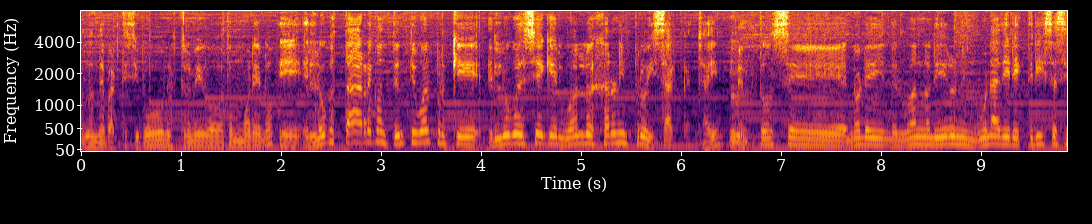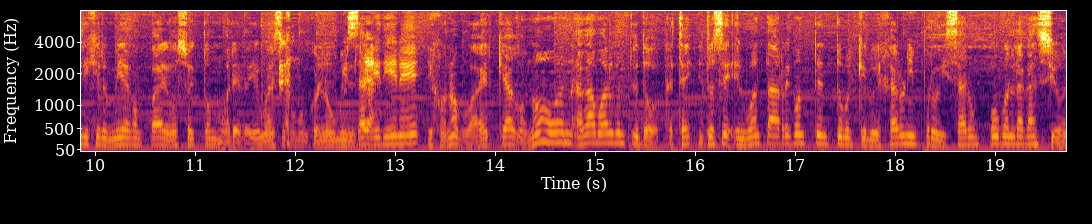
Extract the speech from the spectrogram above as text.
donde participó nuestro amigo Tom Moreno, eh, el loco estaba re contento igual porque el loco decía que el weón lo dejaron improvisar, ¿cachai? Mm. Entonces, no le, el weón no le dieron ninguna directriz, así le dijeron, mira, compadre, vos soy Tom Moreno. Y el weón, así como con la humildad O sea. que tiene, dijo, no, pues a ver qué hago. No, weón, hagamos algo entre todos, ¿cachai? Entonces, el weón estaba re contento porque lo dejaron improvisar un poco en la canción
